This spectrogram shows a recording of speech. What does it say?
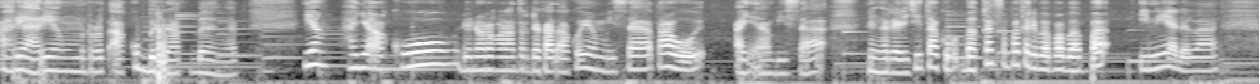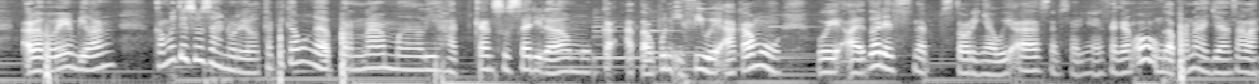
hari-hari yang menurut aku berat banget. Yang hanya aku dan orang-orang terdekat aku yang bisa tahu hanya bisa dengar dari ceritaku. Bahkan sempat ada bapak-bapak ini adalah ada bapak-bapak yang bilang kamu itu susah Nuril tapi kamu nggak pernah melihatkan susah di dalam muka ataupun isi WA kamu. WA itu ada snap storynya WA snap storynya Instagram. Oh nggak pernah jangan salah.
